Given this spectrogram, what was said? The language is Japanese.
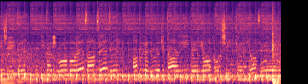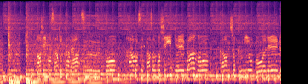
痛みを覚えさせてれるしてよの先からずっと合わせたその神経はもう感触に覚えれる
